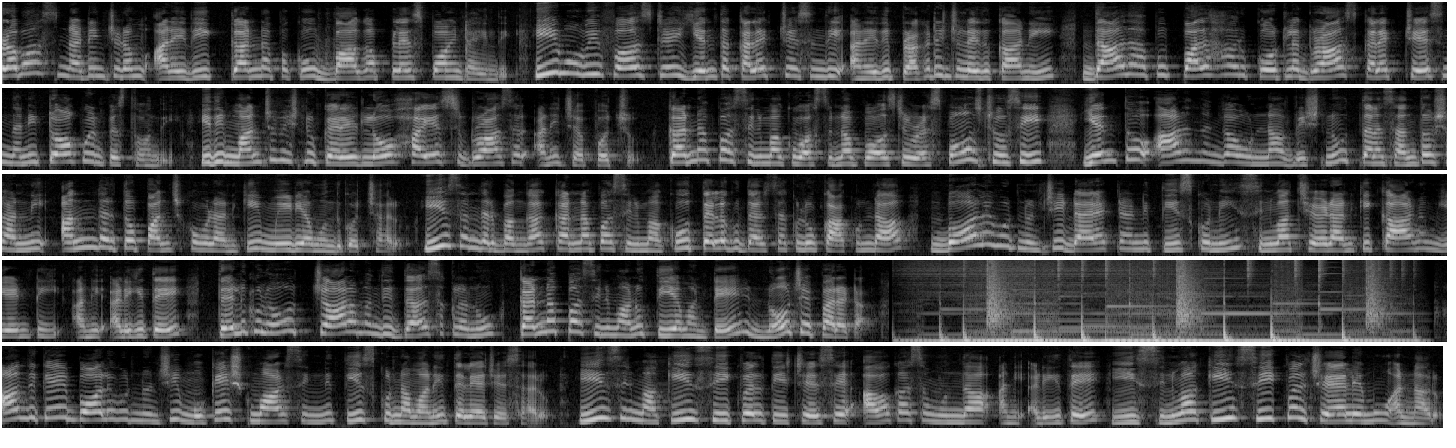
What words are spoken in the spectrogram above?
ప్రభాస్ నటించడం అనేది కన్నప్పకు బాగా ప్లస్ పాయింట్ అయింది. ఈ మూవీ ఫస్ట్ డే ఎంత కలెక్ట్ చేసింది అనేది ప్రకటించలేదు కానీ దాదాపు పదహారు కోట్ల గ్రాస్ కలెక్ట్ చేసిందని టాక్ వినిపిస్తోంది. ఇది మంచు విష్ణు కెరీర్లో హైయెస్ట్ గ్రాసర్ అని చెప్పొచ్చు. కన్నప్ప సినిమాకు వస్తున్న పాజిటివ్ రెస్పాన్స్ చూసి ఎంతో ఆనందంగా ఉన్న విష్ణు తన సంతోషాన్ని అందరితో పంచుకోవడానికి మీడియా ముందుకొచ్చారు. ఈ సందర్భంగా కన్నప్ప సినిమాకు తెలుగు దర్శకులు కాకుండా బాలీవుడ్ నుంచి డైరెక్టర్ని తీసుకుని సినిమా చేయడానికి కారణం ఏంటి అని అడిగి అయితే తెలుగులో చాలా మంది దర్శకులను కన్నప్ప సినిమాను తీయమంటే నో చెప్పారట. అందుకే బాలీవుడ్ నుంచి ముఖేష్ కుమార్ సింగ్ని తీసుకున్నామని తెలియజేశారు. ఈ సినిమాకి సీక్వెల్ తీసేసే అవకాశం ఉందా అని అడిగితే ఈ సినిమాకి సీక్వెల్ చేయలేము అన్నారు.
